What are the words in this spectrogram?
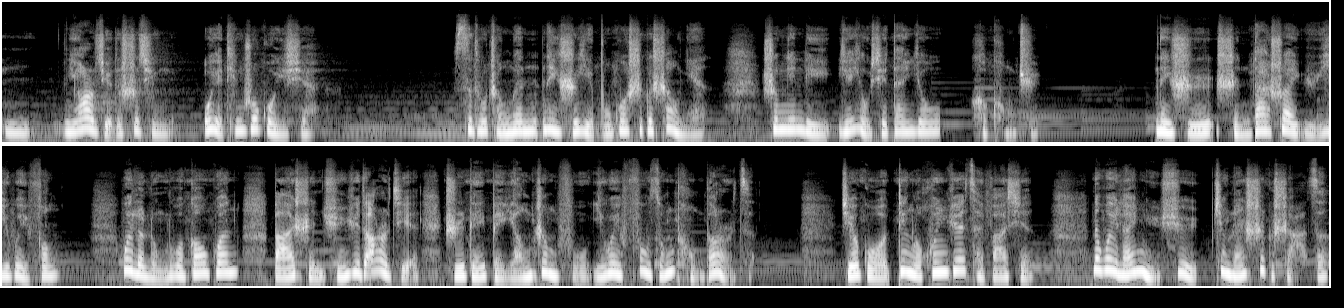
嗯，你二姐的事情，我也听说过一些。司徒承恩那时也不过是个少年，声音里也有些担忧和恐惧。那时沈大帅羽翼未丰。为了笼络高官，把沈群玉的二姐指给北洋政府一位副总统的儿子，结果订了婚约，才发现那未来女婿竟然是个傻子，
